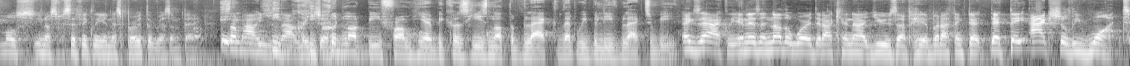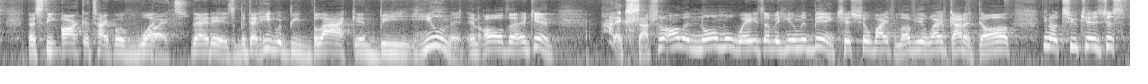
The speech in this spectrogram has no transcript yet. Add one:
most, you know, specifically in this birtherism thing. Somehow he's he, not he could not be from here because he's not the black that we believe black to be. Exactly. And there's another word that I cannot use up here, but I think that, that they actually want. That's the archetype of what Right. that is. But that he would be black and be human and all the, again, not exceptional, all the normal ways of a human being. Kiss your wife, love your wife, got a dog, you know, two kids, just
